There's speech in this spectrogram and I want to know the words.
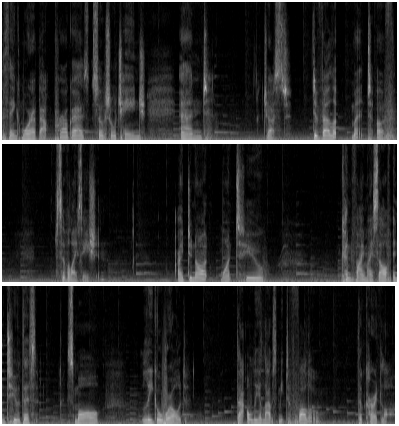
think more about progress, social change, and just development of civilization. I do not want to confine myself into this small legal world that only allows me to follow the current law.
